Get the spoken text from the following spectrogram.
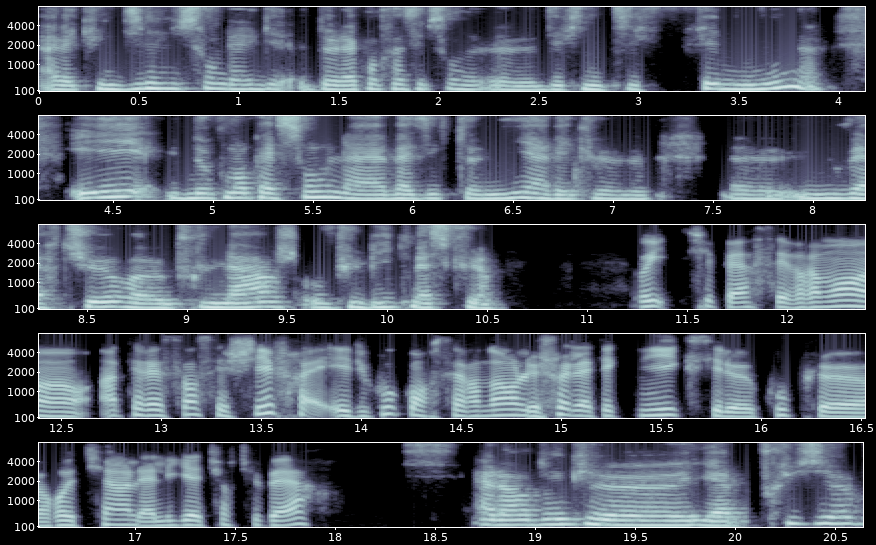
avec une diminution de la, contraception euh, définitive féminine et une augmentation de la vasectomie avec euh, une ouverture plus large au public masculin. Oui, super. C'est vraiment intéressant ces chiffres. Et du coup, concernant le choix de la technique, si le couple retient la ligature tubaire, alors donc il y a plusieurs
